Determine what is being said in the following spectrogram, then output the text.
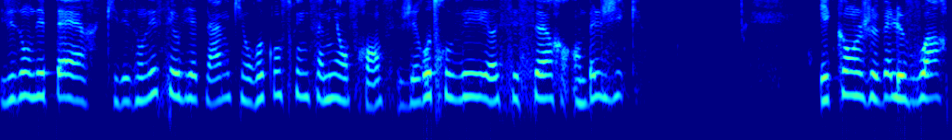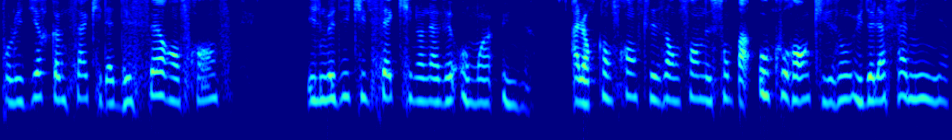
Ils ont des pères qui les ont laissés au Vietnam, qui ont reconstruit une famille en France. J'ai retrouvé euh, ses sœurs en Belgique. Et quand je vais le voir pour lui dire comme ça qu'il a des sœurs en France, il me dit qu'il sait qu'il en avait au moins une. Alors qu'en France, les enfants ne sont pas au courant qu'ils ont eu de la famille.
